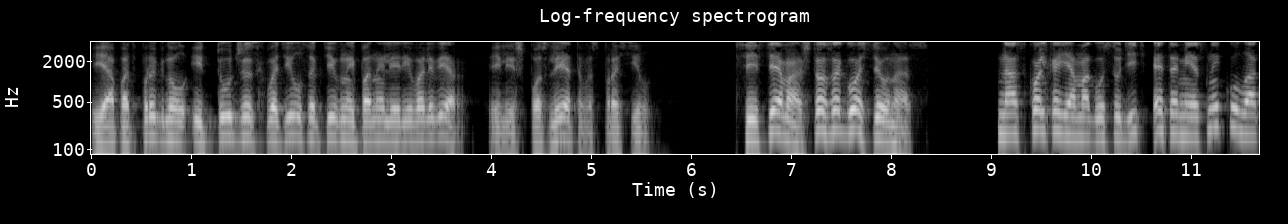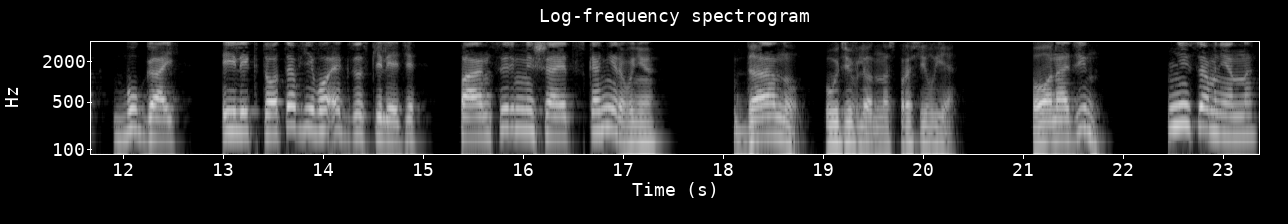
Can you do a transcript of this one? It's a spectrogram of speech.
Я подпрыгнул и тут же схватил с активной панели револьвер, и лишь после этого спросил. «Система, что за гости у нас?» «Насколько я могу судить, это местный кулак, бугай, или кто-то в его экзоскелете. Панцирь мешает сканированию». «Да ну?» — удивленно спросил я. «Он один?» «Несомненно.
